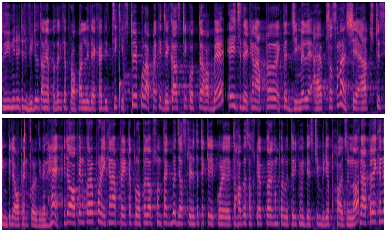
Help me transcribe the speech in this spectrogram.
দুই মিনিটের ভিডিওতে আমি আপনাদেরকে প্রপারলি দেখা দিচ্ছি স্টেপ পর আপনাকে যে কাজটি করতে হবে, এই যে দেখেন আপনার একটা জিমেলে অ্যাপস আছে না, সেই অ্যাপসটি সিম্পলি ওপেন করে দিবেন হ্যাঁ? এটা ওপেন করার পর এখানে আপনার একটা প্রোফাইল অপশন থাকবে জাস্ট এটাতে ক্লিক করে দিতে হবে সাবস্ক্রাইব করার পরবর্তী ইন্টারেস্টিং ভিডিও পাওয়ার জন্য। আপনার এখানে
